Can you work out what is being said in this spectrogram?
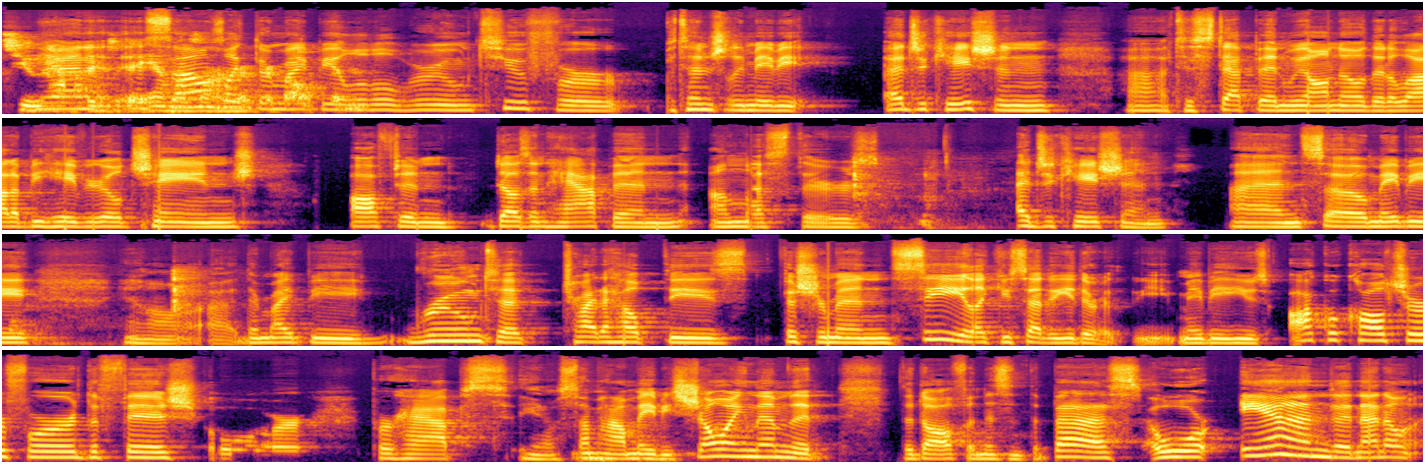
to yeah, happen and to it, it sounds like there might be a little room too for potentially maybe education uh, to step in. We all know that a lot of behavioral change often doesn't happen unless there's education, and so maybe you know uh, there might be room to try to help these fishermen see, like you said, either maybe use aquaculture for the fish or perhaps you know somehow maybe showing them that the dolphin isn't the best or and and i don't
